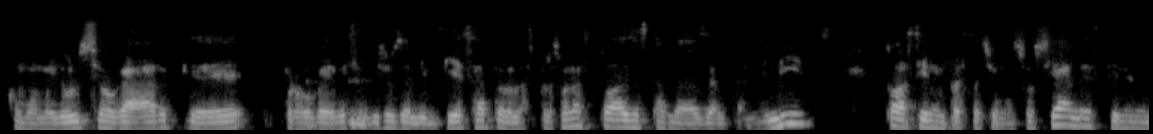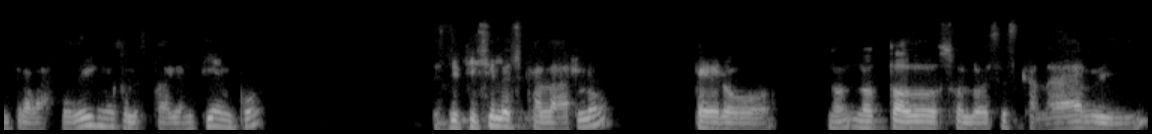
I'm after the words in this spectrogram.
como Mi Dulce Hogar, que provee de servicios de limpieza, pero las personas todas están dadas de alta en el IMSS, todas tienen prestaciones sociales, tienen un trabajo digno, se les paga en tiempo. Es difícil escalarlo, pero no, no todo solo es escalar y,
